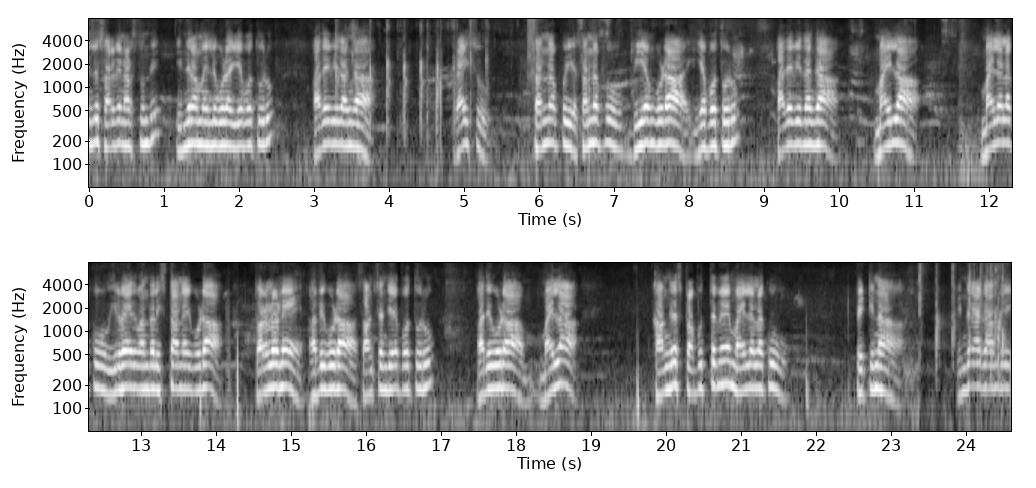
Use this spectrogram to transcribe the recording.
ఇల్లు సర్వే నడుస్తుంది. ఇందిరా మైన్లు కూడా ఇవ్వబోతురు. అదేవిధంగా రైసు సన్నపు సన్నపు బియ్యం కూడా ఇవ్వబోతురు. అదేవిధంగా మహిళ మహిళలకు ఇరవై ఐదు వందలు ఇస్తానవి కూడా త్వరలోనే అవి కూడా శాంక్షన్ చేయబోతురు. అది కూడా మహిళా కాంగ్రెస్ ప్రభుత్వమే మహిళలకు పెట్టిన ఇందిరాగాంధీ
